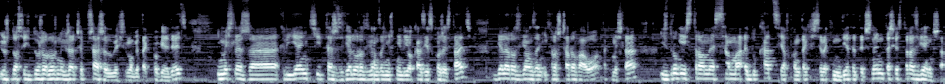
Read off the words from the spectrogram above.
już dosyć dużo różnych rzeczy przeszedł, jeśli mogę tak powiedzieć. I myślę, że klienci też z wielu rozwiązań już mieli okazję skorzystać. Wiele rozwiązań ich rozczarowało, tak myślę. I z drugiej strony sama edukacja w kontekście takim dietetycznym też jest coraz większa,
